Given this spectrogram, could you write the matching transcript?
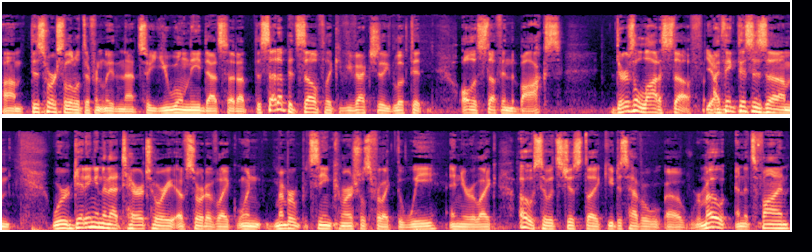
Um, this works a little differently than that, so you will need that setup. The setup itself, like if you've actually looked at all the stuff in the box. There's a lot of stuff. Yeah. I think this is um, we're getting into that territory of sort of like when remember seeing commercials for like the Wii and you're like, oh, so it's just like you just have a, a remote and it's fine.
